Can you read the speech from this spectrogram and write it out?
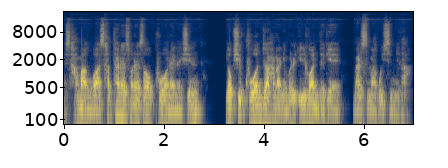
사망과 사탄의 손에서 구원해내신 역시 구원자 하나님을 일관되게 말씀하고 있습니다.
